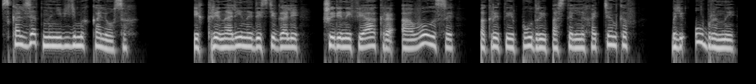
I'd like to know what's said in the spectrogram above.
скользят на невидимых колесах. Их кринолины достигали ширины фиакра, а волосы, покрытые пудрой пастельных оттенков, были убраны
